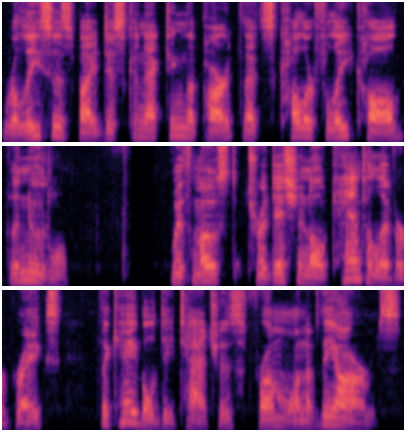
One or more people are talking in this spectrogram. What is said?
releases by disconnecting the part that's colorfully called the noodle. With most traditional cantilever brakes, the cable detaches from one of the arms.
